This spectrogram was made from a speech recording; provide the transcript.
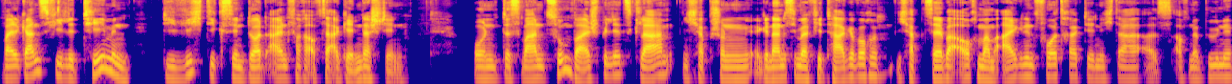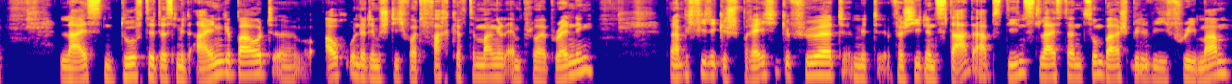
weil ganz viele Themen, die wichtig sind, dort einfach auf der Agenda stehen. Und das waren zum Beispiel jetzt klar, ich habe schon genannt, es ist immer Vier-Tage-Woche. Ich habe selber auch in meinem eigenen Vortrag, den ich da als auf einer Bühne leisten durfte, das mit eingebaut, äh, auch unter dem Stichwort Fachkräftemangel, Employer Branding. Dann habe ich viele Gespräche geführt mit verschiedenen Startups, Dienstleistern, zum Beispiel mhm. wie Free Mom.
